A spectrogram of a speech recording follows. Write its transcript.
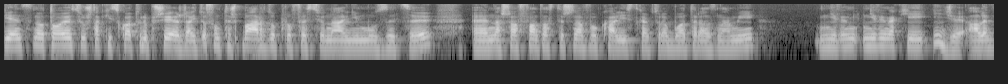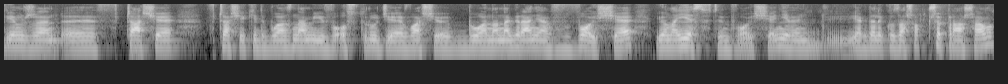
więc no to jest już taki skład, który przyjeżdża i to są też bardzo profesjonalni muzycy. E, nasza fantastyczna wokalistka, która była teraz z nami, nie wiem, nie wiem jak jej idzie, ale wiem, że e, w czasie, w czasie, kiedy była z nami w Ostrudzie, właśnie była na nagraniach w Wojsie i ona jest w tym Wojsie. Nie wiem, jak daleko zaszła, przepraszam,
